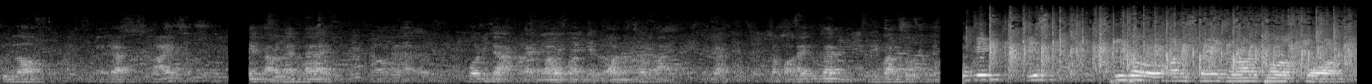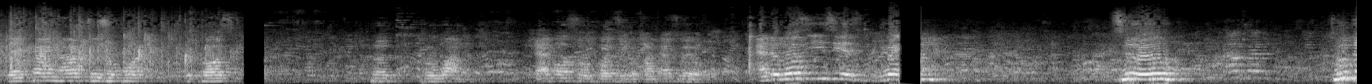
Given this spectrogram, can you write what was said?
คุณล็อกนะครับไลฟ์ให้เขานั้นได้พ้นจากแรงเบาความเดือดร้อนเข้าไปนะครับก็ขอให้ทุกท่านมีความสุข is people on the stage a round of applause for their kind heart to support the cause per, per one. That also goes to the fund as well. And the most easiest way to 2000.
